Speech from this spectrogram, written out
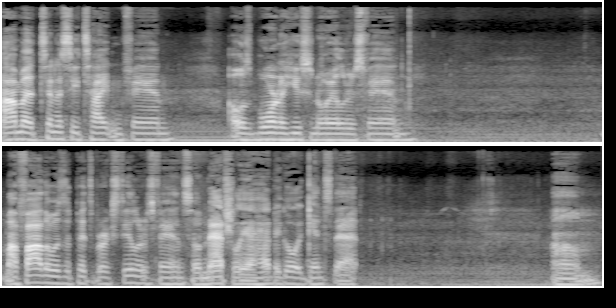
I'm a Tennessee Titan fan. I was born a Houston Oilers fan my father was a Pittsburgh Steelers fan, so naturally I had to go against that. Um,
